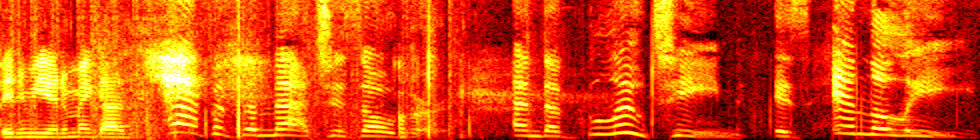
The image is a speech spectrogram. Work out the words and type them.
Benim yerime geldik. Half of the match is over, and the blue team is in the lead.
